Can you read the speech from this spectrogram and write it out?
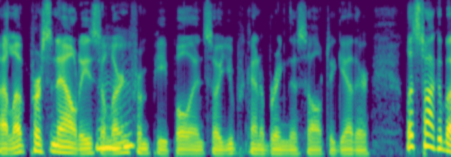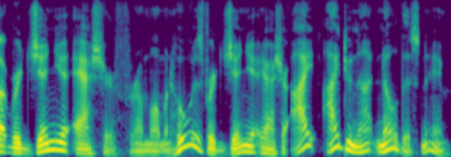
I love personalities to learn from people, and so you kind of bring this all together. Let's talk about Virginia Asher for a moment. Who is Virginia Asher? I, I do not know this name.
